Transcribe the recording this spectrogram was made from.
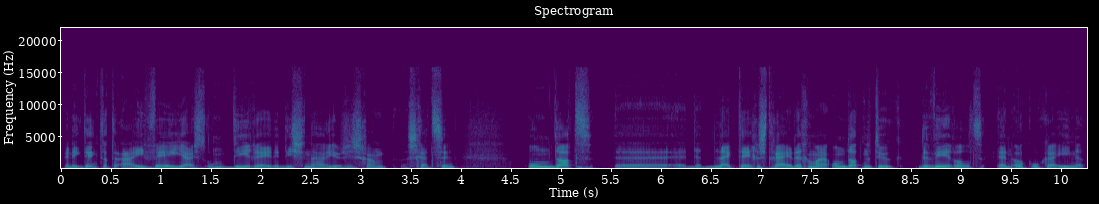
en ik denk dat de AIV juist om die reden die scenario's is gaan schetsen. Omdat eh, dat lijkt tegenstrijdig, maar omdat natuurlijk de wereld en ook Oekraïne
